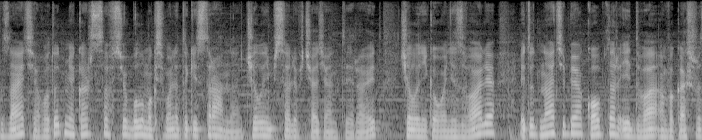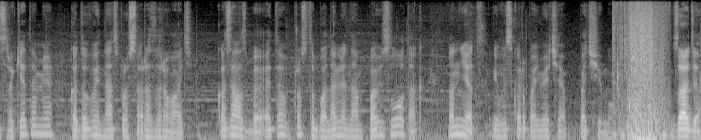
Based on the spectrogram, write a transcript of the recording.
Знаете, вот тут, мне кажется, все было максимально таки странно. Челы не писали в чате антирейд, челы никого не звали, и тут на тебе коптер и два МВКшера с ракетами, готовые нас просто разорвать. Казалось бы, это просто банально нам повезло так, но нет, и вы скоро поймете почему. Сзади.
